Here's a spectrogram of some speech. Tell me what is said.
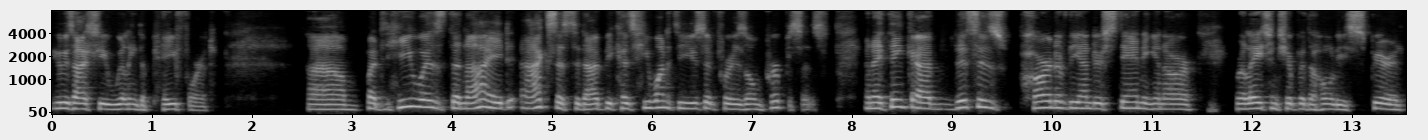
He was actually willing to pay for it. Um, but he was denied access to that because he wanted to use it for his own purposes. And I think uh, this is part of the understanding in our relationship with the Holy Spirit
